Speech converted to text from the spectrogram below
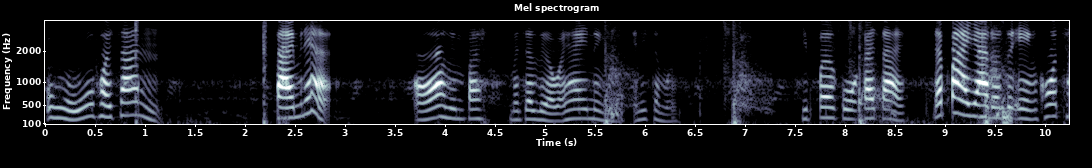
โอ้โหพอยสั้นตายไหมเนี่ย อ๋อ ลืมไป มันจะเหลือไว้ให้หนึ่งอันนี้เสมอ คิปเปอร์กลัวใกล้ตาย แล้วปลายยาโดนตัวเองโคตรฉ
